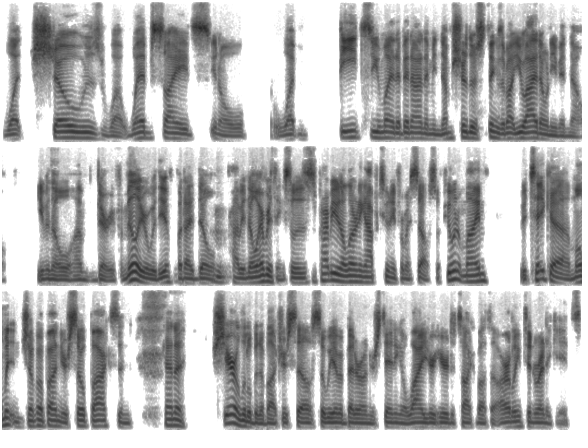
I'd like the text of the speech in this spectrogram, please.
What shows, what websites, you know, what beats you might have been on. I mean, I'm sure there's things about you I don't even know, even though I'm very familiar with you, but I don't mm-hmm. probably know everything. So this is probably a learning opportunity for myself. So if you wouldn't mind, we would take a moment and jump up on your soapbox and kind of share a little bit about yourself so we have a better understanding of why you're here to talk about the Arlington Renegades.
